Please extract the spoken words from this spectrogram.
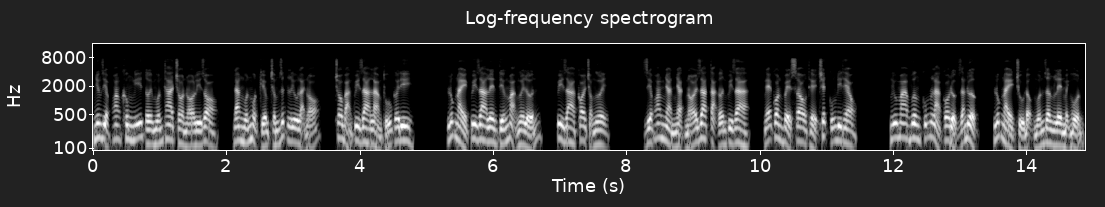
Nhưng diệp hoang không nghĩ tới muốn tha cho nó lý do, đang muốn một kiếm chấm dứt lưu lại nó, cho bản quy ra làm thú cưới đi lúc này quy ra lên tiếng mạng ngươi lớn, quy ra coi trọng ngươi. Diệp hoang nhàn nhạt nói ra tạ ơn quy ra nghe con về sau thể chết cũng đi theo. Ngưu ma vương cũng là co được dán được, lúc này chủ động muốn dâng lên mệnh hồn.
